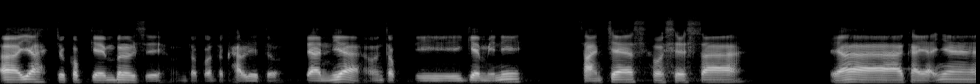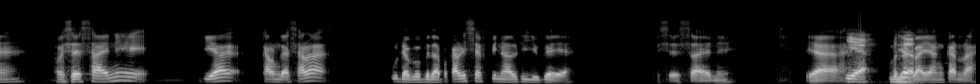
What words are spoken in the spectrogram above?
uh, ya cukup gamble sih untuk untuk hal itu dan ya untuk di game ini Sanchez, Josesa ya kayaknya Josesa ini dia kalau nggak salah udah beberapa kali save penalti juga ya Josesa ini Ya, iya, ya, benar. Ya bayangkan lah.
